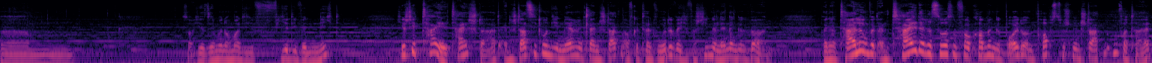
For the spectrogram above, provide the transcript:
Ähm so, hier sehen wir nochmal die vier, die wir nicht. Hier steht Teil, Teilstaat, eine Staatsregion, die in mehreren kleinen Staaten aufgeteilt wurde, welche verschiedenen Ländern gehören. Bei einer Teilung wird ein Teil der Ressourcenvorkommen, Gebäude und Pops zwischen den Staaten umverteilt.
